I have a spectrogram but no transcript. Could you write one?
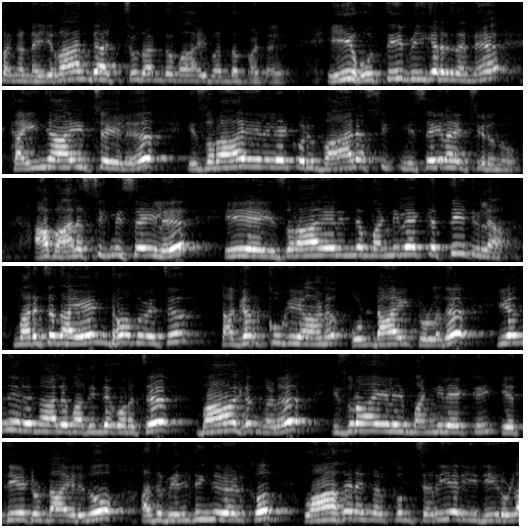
സംഘടന ഇറാന്റെ അച്ചുതണ്ടുമായി ബന്ധപ്പെട്ട്. ഈ ഹുത്തി ഭീകരർ തന്നെ കഴിഞ്ഞ ആഴ്ചയിൽ ഇസ്രായേലിലേക്ക് ഒരു ബാലസ്റ്റിക് മിസൈൽ അയച്ചിരുന്നു. ആ ബാലസ്റ്റിക് മിസൈൽ ഈ ഇസ്രായേലിന്റെ മണ്ണിലേക്ക് എത്തിയിട്ടില്ല. മറിച്ചത് അയൻ ഡോം വെച്ച് തകർക്കുകയാണ് ഉണ്ടായിട്ടുള്ളത്. എന്നിരുന്നാലും അതിന്റെ കുറച്ച് ഭാഗങ്ങൾ ഇസ്രായേലി മണ്ണിലേക്ക് എത്തിയിട്ടുണ്ടായിരുന്നു. അത് ബിൽഡിങ്ങുകൾക്കും വാഹനങ്ങൾക്കും ചെറിയ രീതിയിലുള്ള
